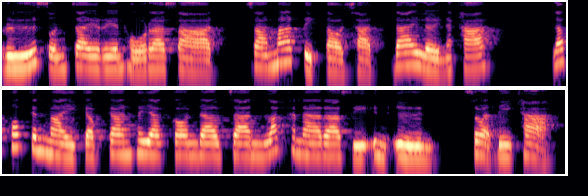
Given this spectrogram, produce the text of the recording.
หรือสนใจเรียนโหราศาสตร์ สามารถติดต่อฉัดได้เลยนะคะ แล้วพบกันใหม่กับการพยากรณ์ดาวจันทร์ลัคนาราศีอื่น ๆ สวัสดีค่ะ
